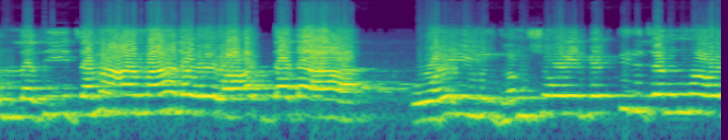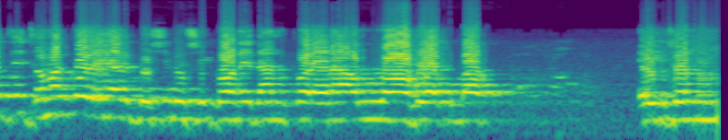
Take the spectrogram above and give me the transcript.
আল্লাযী জামা মালাহু ওয়া আদ্দাদা ওই ধ্বংস ওই ব্যক্তির জন্য যে জমা করে আর বেশি বেশি গণে দান করে না, আল্লাহু আকবার। এই জন্য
